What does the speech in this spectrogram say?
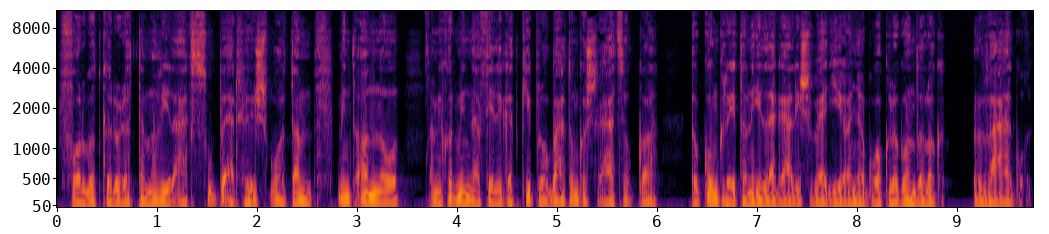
Forgott körülöttem a világ, szuperhős voltam, mint annó, amikor mindenféleket kipróbáltunk a srácokkal. A konkrétan illegális vegyi anyagokra gondolok, vágod.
